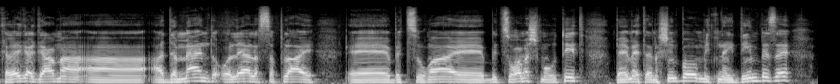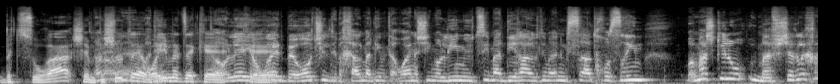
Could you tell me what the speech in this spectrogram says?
כרגע גם ה-demand עולה על ה-supply בצורה, בצורה משמעותית. באמת, אנשים פה מתניידים בזה בצורה שהם לא, לא פשוט לא, רואים את זה כ... אתה עולה. יורד ברוטשילד, זה בכלל מדהים, אתה רואה אנשים עולים, יוצאים מהדירה, יוצאים מהמשרד, חוזרים, ממש כאילו, הוא מאפשר לך.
